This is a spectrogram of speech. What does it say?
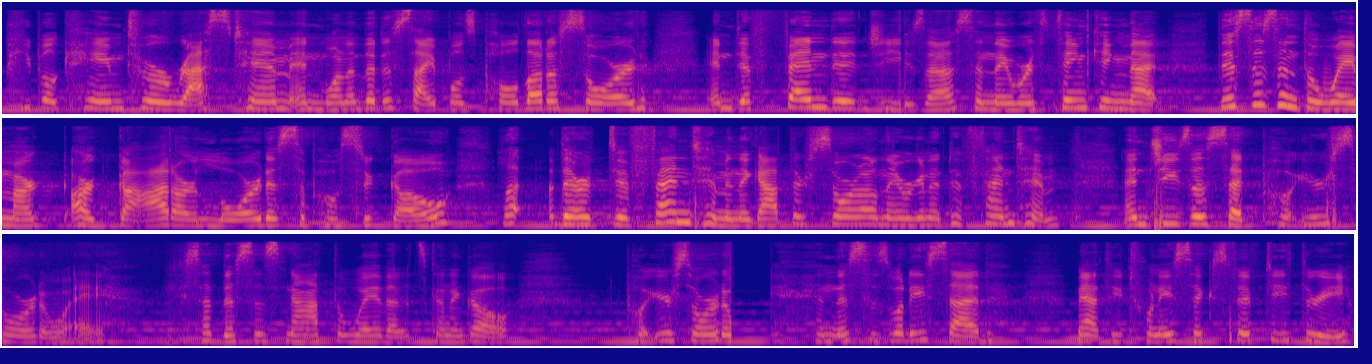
people came to arrest him, and one of the disciples pulled out a sword and defended Jesus. And they were thinking that this isn't the way our, our God, our Lord, is supposed to go. Let, they're defend him, and they got their sword and they were going to defend him. And Jesus said, Put your sword away. He said, This is not the way that it's going to go. Put your sword away. And this is what he said Matthew 26 53.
